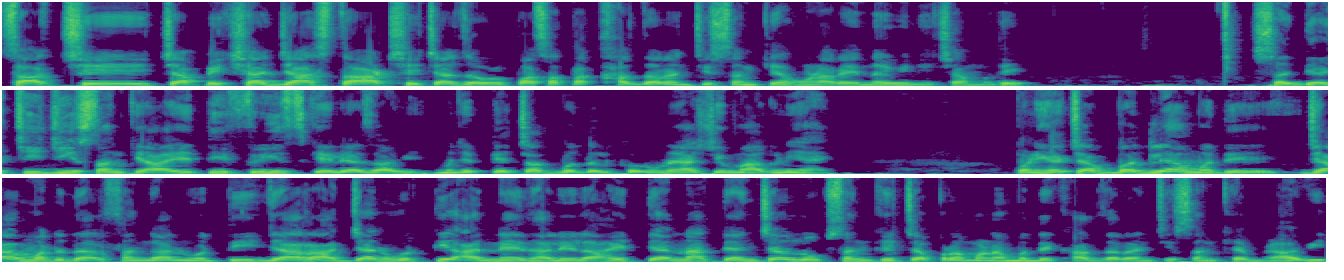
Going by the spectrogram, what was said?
सातशेच्या पेक्षा जास्त आठशेच्या जवळपास आता खासदारांची संख्या होणार आहे नवीन ह्याच्यामध्ये सध्याची जी संख्या आहे ती फ्रीज केल्या जावी म्हणजे त्याच्यात बदल करू नये अशी मागणी आहे. पण ह्याच्या बदल्यामध्ये ज्या मतदारसंघांवरती ज्या राज्यांवरती अन्याय झालेला आहे त्यांना त्यांच्या लोकसंख्येच्या प्रमाणामध्ये खासदारांची संख्या मिळावी.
